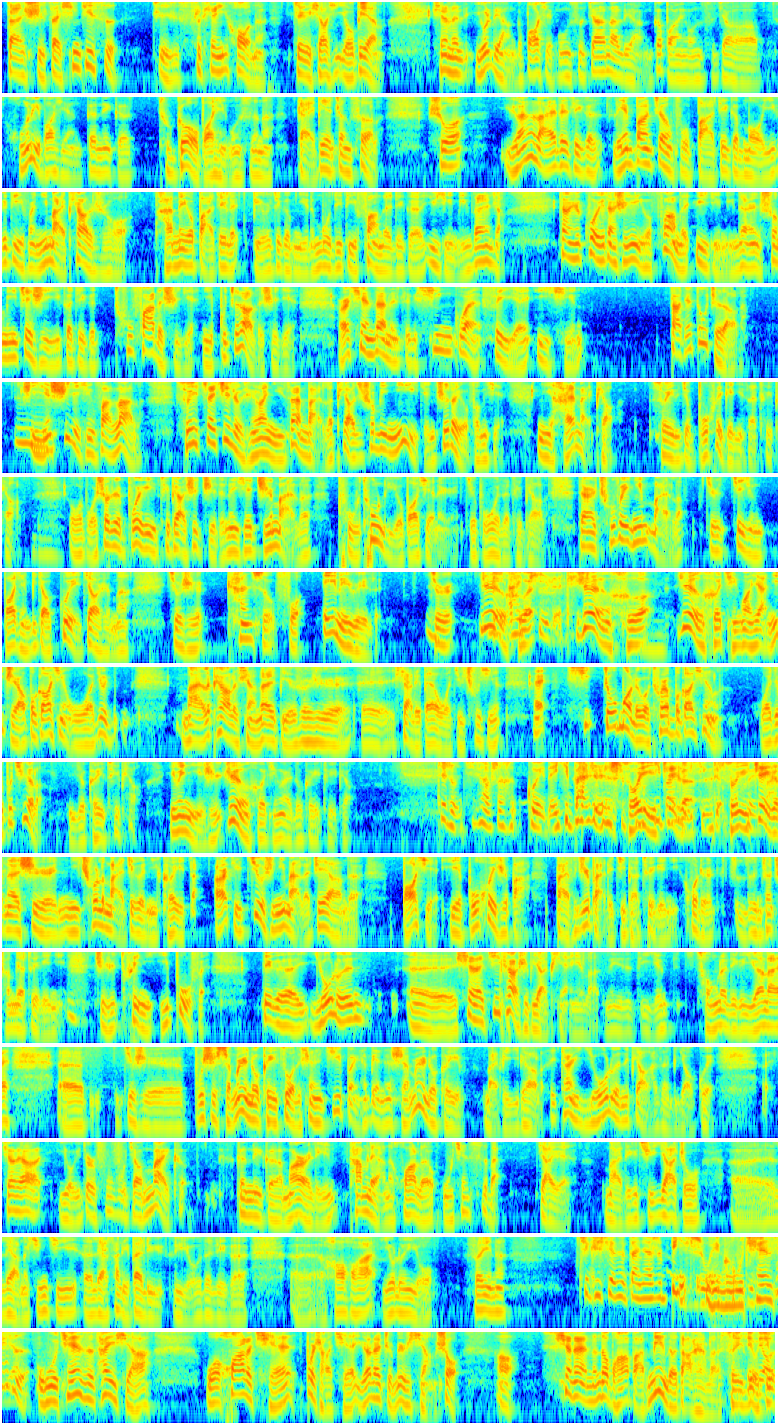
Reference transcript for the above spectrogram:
但是在星期四这四天以后呢，这个消息又变了。现在有两个保险公司，加拿大两个保险公司叫红利保险跟那个 To Go 保险公司呢，改变政策了，说原来的这个联邦政府把这个某一个地方你买票的时候。还没有把这类，比如这个你的目的地放在这个预警名单上，但是过一段时间以后放在预警名单上，说明这是一个这个突发的事件，你不知道的事件。而现在呢，这个新冠肺炎疫情，大家都知道了，是已经世界性泛滥了。所以在这种情况，你再买了票，就说明你已经知道有风险，你还买票，所以就不会给你再退票了。我我说的不会给你退票，是指的那些只买了普通旅游保险的人就不会再退票了。但是除非你买了，就是这种保险比较贵，叫什么？就是 cancel for any reason，就是任何任何任何情况下，你只要不高兴，我就买了票了，想在比如说是呃下礼拜我就出行，哎，西周末的我突然不高兴了，我就不去了，你就可以退票，因为你是任何情况下都可以退票。这种机票是很贵的，一般人是所以这个所以这个呢，是你除了买这个你可以的，而且就是你买了这样的保险，也不会是把百分之百的机票退给你，或者轮船船票退给你，嗯只是退你一部分。那个游轮，呃，现在机票是比较便宜了，那已经从了这个原来，呃，就是不是什么人都可以坐的，现在基本上变成什么人都可以买飞机票了。但是游轮的票还算比较贵。呃加拿大有一对夫妇叫麦克跟那个马尔林，他们俩呢花了五千四百加元。买了一个去亚洲，呃，两个星期，呃，两三礼拜旅旅游的这个，呃，豪华游轮游，所以呢，这个现在大家是避之唯恐五不及啊千四，五千四，他一想，我花了钱不少钱，原来准备是享受啊，现在难道不好把命都搭上了，所以就就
